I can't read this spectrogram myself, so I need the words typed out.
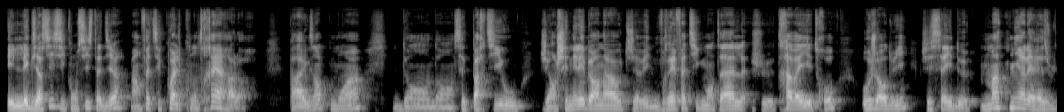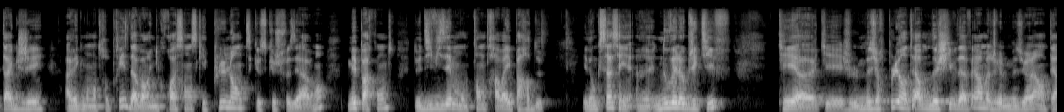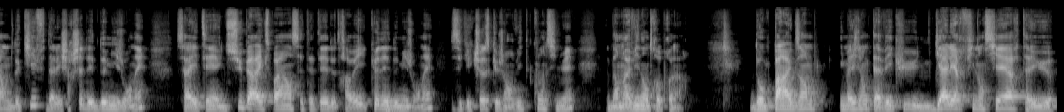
Et l'exercice, il consiste à dire: «Bah, en fait, c'est quoi le contraire alors?» par exemple, moi, dans dans cette partie où j'ai enchaîné les burn-out, j'avais une vraie fatigue mentale, je travaillais trop. Aujourd'hui, j'essaye de maintenir les résultats que j'ai avec mon entreprise, d'avoir une croissance qui est plus lente que ce que je faisais avant, mais par contre, de diviser mon temps de travail par 2. Et donc ça, c'est un nouvel objectif qui est, heu, qui est je le mesure plus en termes de chiffre d'affaires, mais je vais le mesurer en termes de kiff, d'aller chercher des demi-journées. Ça a été une super expérience cet été de travailler que des demi-journées. C'est quelque chose que j'ai envie de continuer dans ma vie d'entrepreneur. Donc par exemple, imaginons que tu as vécu une galère financière, tu as eu,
